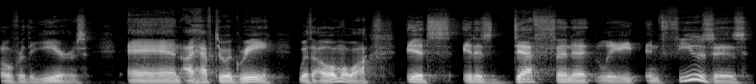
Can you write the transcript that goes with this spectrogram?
over the years. And I have to agree with Aomawa. It's it is definitely infuses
